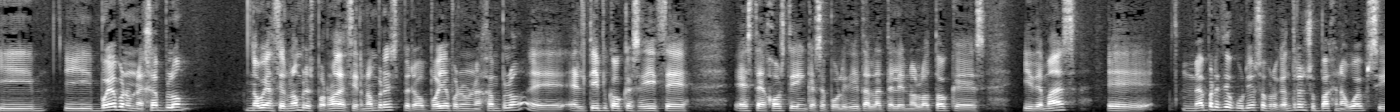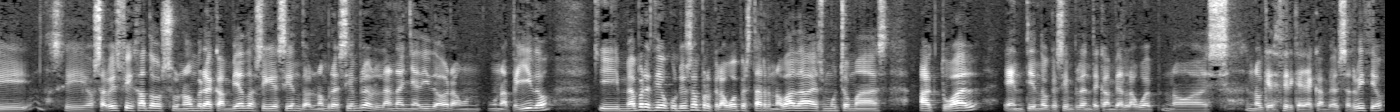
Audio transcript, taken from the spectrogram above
Y voy a poner un ejemplo no voy a hacer nombres por no decir nombres, pero voy a poner un ejemplo. Eh, el típico que se dice, este hosting que se publicita en la tele no lo toques y demás, eh, me ha parecido curioso porque entro en su página web, si, os habéis fijado su nombre ha cambiado, sigue siendo el nombre siempre, le han añadido ahora un, apellido y me ha parecido curioso porque la web está renovada, es mucho más actual Entiendo que simplemente cambiar la web no, es, no quiere decir que haya cambiado el servicio,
